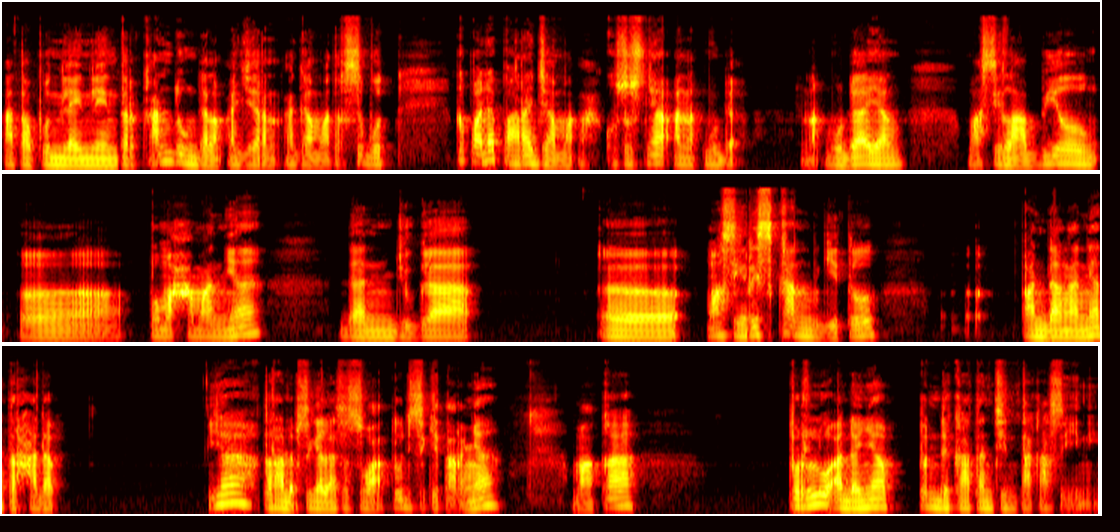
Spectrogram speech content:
ataupun nilai-nilai yang terkandung dalam ajaran agama tersebut kepada para jamaah, khususnya anak muda. Anak muda yang masih labil eh, pemahamannya dan juga eh, masih riskan begitu pandangannya terhadap ya terhadap segala sesuatu di sekitarnya, maka perlu adanya pendekatan cinta kasih ini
